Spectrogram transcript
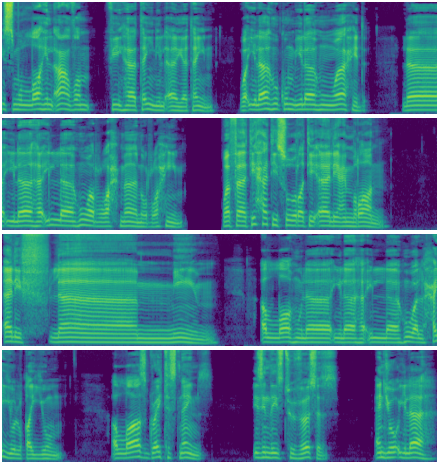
اسم الله الأعظم في هاتين الآيتين وإلهكم إله واحد لا إله إلا هو الرحمن الرحيم وفاتحة سورة آل عمران ألف لام Allah la ilaha illa huwa al-hayyul qayyum. Allah's greatest names is in these two verses. And your ilah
